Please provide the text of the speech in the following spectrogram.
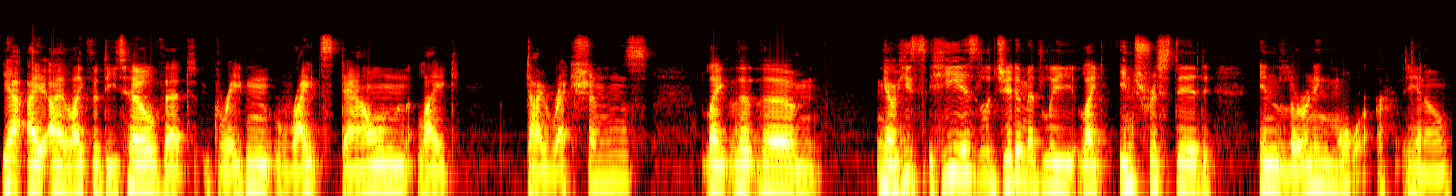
Yeah, I, I like the detail that Graydon writes down, like, directions. Like, the, the, you know, he's, he is legitimately, like, interested in learning more, you know.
